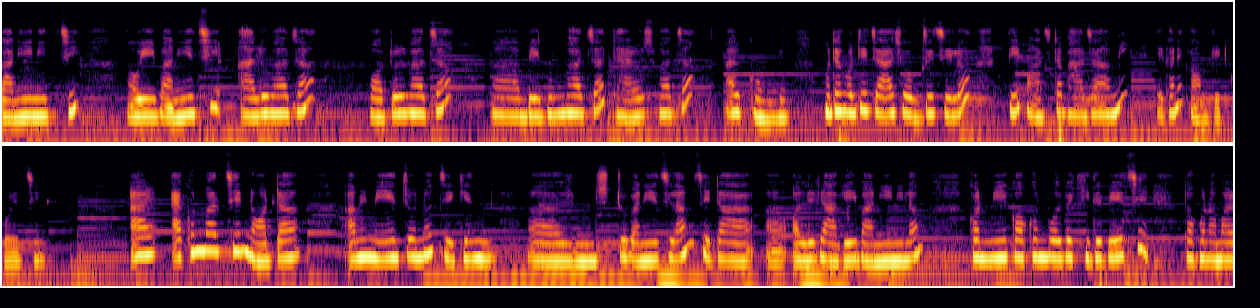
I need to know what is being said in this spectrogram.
বানিয়ে নিচ্ছি। ওই বানিয়েছি আলু ভাজা, পটল ভাজা বেগুন ভাজা, ঢ্যাঁড়স ভাজা আর কুমড়ো। মোটামুটি যা সবজি ছিল, দিয়ে পাঁচটা ভাজা আমি এখানে কমপ্লিট করেছি। আর এখন বাজছে নটা। আমি মেয়ের জন্য চিকেন স্টু বানিয়েছিলাম। সেটা অলরেডি আগেই বানিয়ে নিলাম। কারণ মেয়ে কখন বলবে খিদে পেয়েছে, তখন আমার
